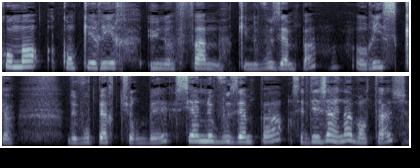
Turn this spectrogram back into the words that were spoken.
Comment conquérir une femme qui ne vous aime pas au risque de vous perturber? Si elle ne vous aime pas, c'est déjà un avantage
